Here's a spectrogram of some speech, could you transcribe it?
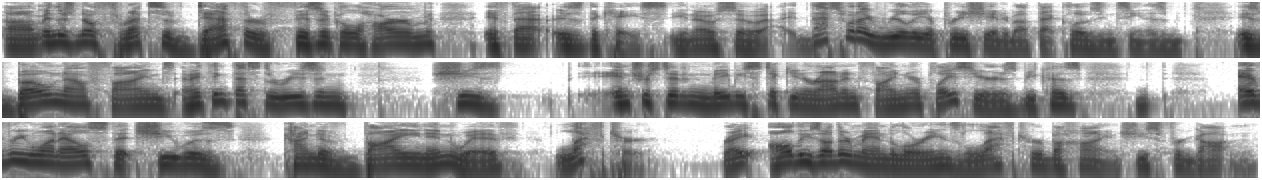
Um, and there's no threats of death or physical harm if that is the case, you know. So that's what I really appreciate about that closing scene is is Bo now finds, and I think that's the reason she's interested in maybe sticking around and finding her place here is because everyone else that she was kind of buying in with left her, right? All these other Mandalorians left her behind. She's forgotten.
